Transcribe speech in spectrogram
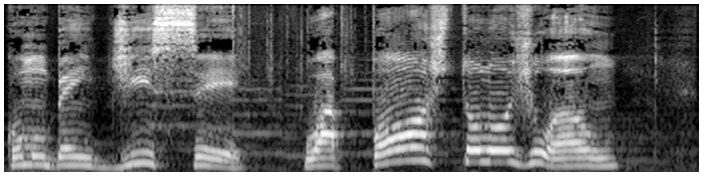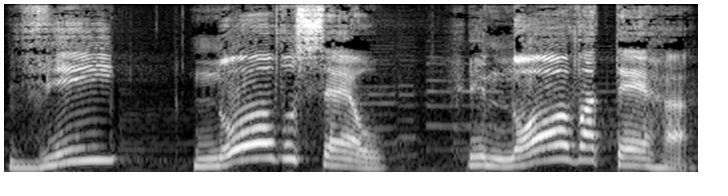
como bem disse o apóstolo João, vi novo céu e nova terra,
